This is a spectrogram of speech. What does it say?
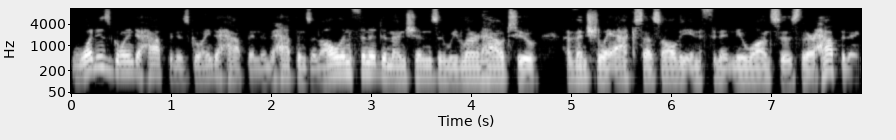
what is going to happen is going to happen and it happens in all infinite dimensions and we learn how to eventually access all the infinite nuances that are happening.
